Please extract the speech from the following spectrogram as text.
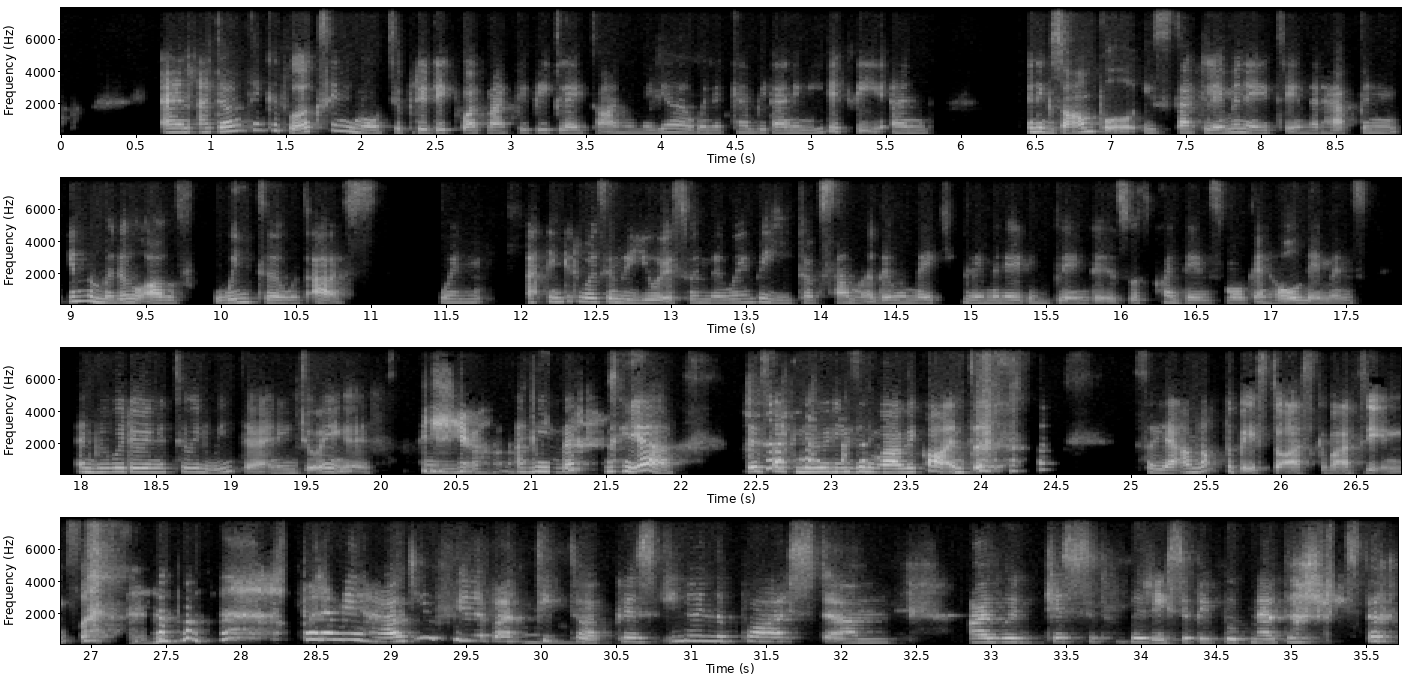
And I don't think it works anymore to predict what might be big later on in the year when it can be done immediately. And an example is that lemonade thing that happened in the middle of winter with us when I think it was in the US when they were in the heat of summer, they were making lemonade in blenders with condensed milk and whole lemons. And we were doing it too in winter and enjoying it. And, yeah. I mean, that, yeah, there's like no reason why we can't. so yeah, I'm not the best to ask about things. but I mean, how do you feel about mm. TikTok? Because you know, in the past, um, I would just sit with the recipe book. Now, don't please don't,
